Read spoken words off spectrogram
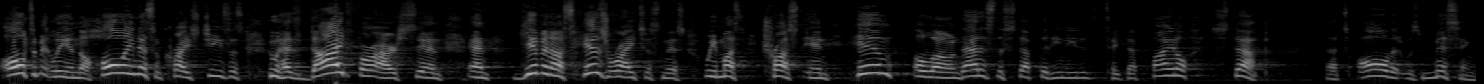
ultimately in the holiness of Christ Jesus, who has died for our sin and given us his righteousness. We must trust in him alone. That is the step that he needed to take, that final step. That's all that was missing.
